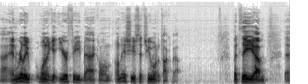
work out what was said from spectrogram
Uh, and really want to get your feedback on, on issues that you want to talk about. But the um, uh,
